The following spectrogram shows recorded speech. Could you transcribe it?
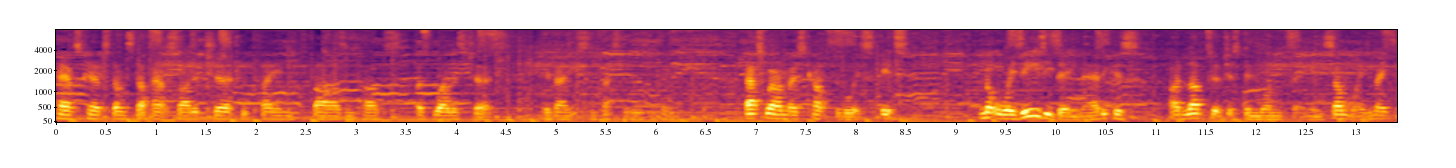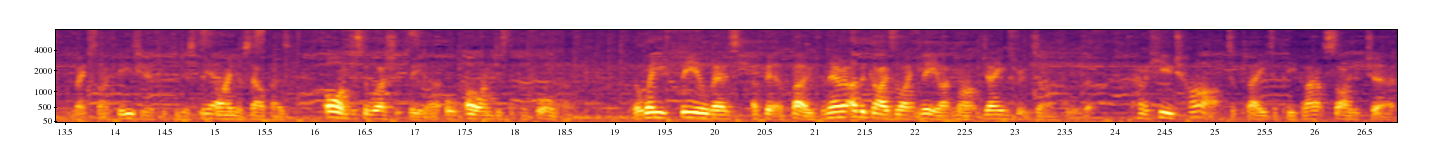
Chaos Curb's done stuff outside of church. We play in bars and pubs as well as church events and festivals and things. That's where I'm most comfortable. It's it's not always easy being there because I'd love to have just been one thing. In some ways, it makes, makes life easier if you can just define Yeah. yourself as, oh, I'm just a worship leader, or oh, I'm just a performer. But when you feel there's a bit of both, and there are other guys like me, like Mark James, for example, that have a huge heart to play to people outside of church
